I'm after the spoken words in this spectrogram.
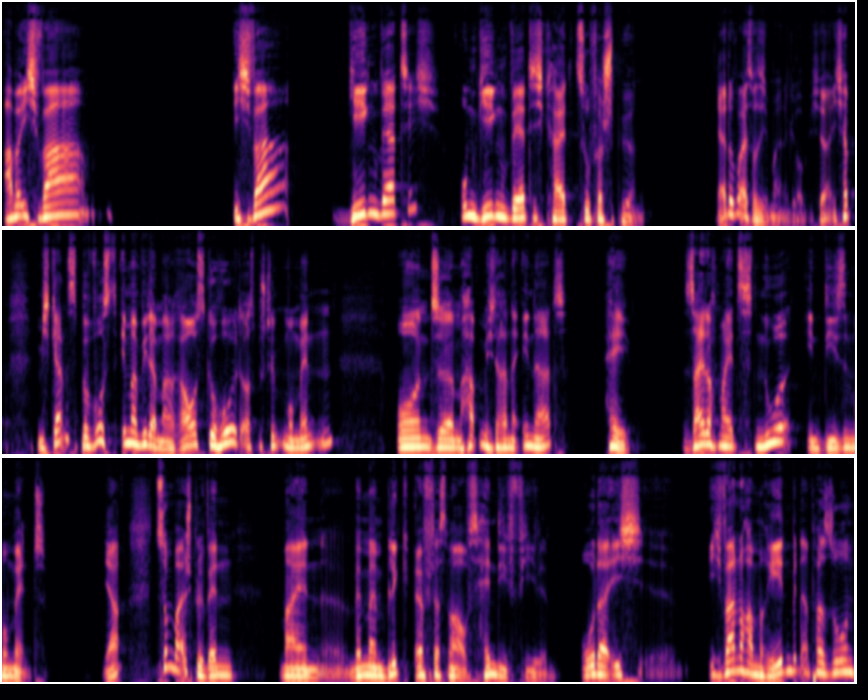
aber ich war, ich war gegenwärtig, um Gegenwärtigkeit zu verspüren. Ja, du weißt, was ich meine, glaube ich. Ja, ich habe mich ganz bewusst immer wieder mal rausgeholt aus bestimmten Momenten und ähm, habe mich daran erinnert, hey, sei doch mal jetzt nur in diesem Moment. Ja, zum Beispiel, wenn mein, äh, wenn mein Blick öfters mal aufs Handy fiel oder ich, äh, ich war noch am Reden mit einer Person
